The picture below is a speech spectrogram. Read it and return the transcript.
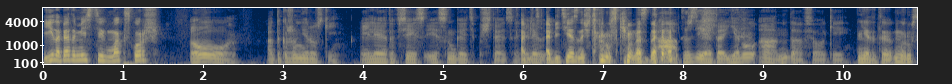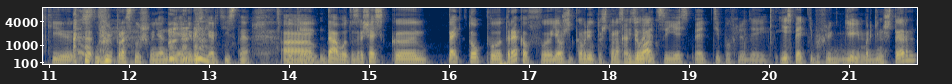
И на пятом месте Макс Корж. О, а так же он не русский. Или это все из СНГ типа считается? А, Или- а BTS, значит, русский у нас, да? А, подожди, это я думал... А, ну да, все окей. Нет, это ну, русские слу- прослушивания, Андрей, а не русские артисты. А, да, вот, возвращаясь к пять топ-треков. Я уже говорил, то, что у нас Как Кадиллак. есть пять типов людей. Есть пять типов людей. Моргенштерн,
